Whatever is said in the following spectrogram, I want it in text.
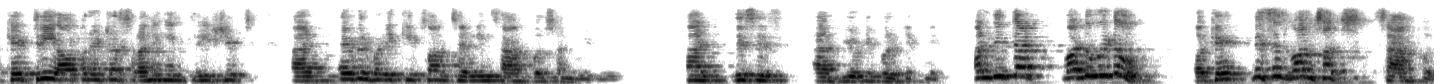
Okay, three operators running in three shifts. And everybody keeps on sending samples and we do. And this is a beautiful technique. And with that, what do we do? Okay, this is one such sample.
